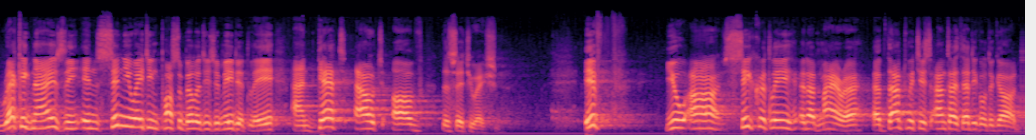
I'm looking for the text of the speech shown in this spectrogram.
recognize the insinuating possibilities immediately, and get out of the situation. If you are secretly an admirer of that which is antithetical to God,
